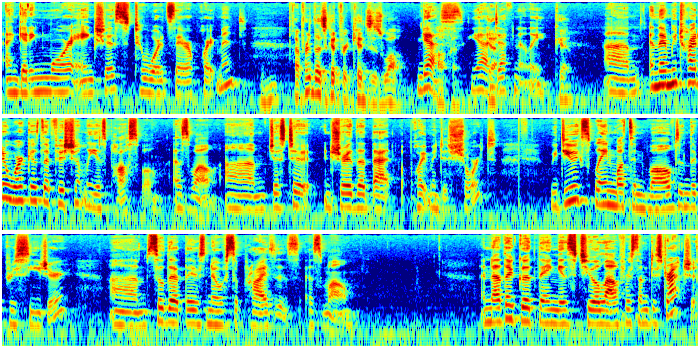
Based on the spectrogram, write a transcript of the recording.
and getting more anxious towards their appointment. Mm-hmm. I've heard that's good for kids as well. Yes, yeah, yeah, definitely. Okay. Um, and then we try to work as efficiently as possible as well, um, just to ensure that that appointment is short. We do explain what's involved in the procedure um, so that there's no surprises as well. Another good thing is to allow for some distraction.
